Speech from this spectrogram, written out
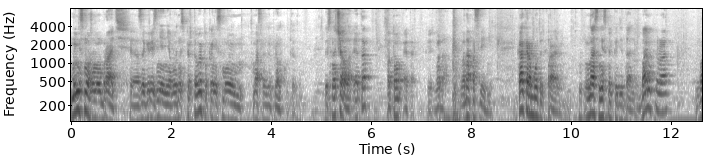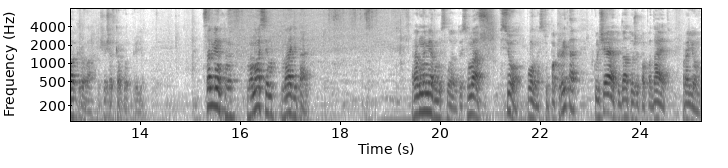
мы не сможем убрать э, загрязнение водно-спиртовой, пока не смоем масляную пленку вот эту. То есть сначала это, потом это. То есть вода. Вода последняя. Как работать правильно? У нас несколько деталей. Бампера, два крыла. Еще сейчас капот придет. Сольвентную наносим на деталь. Равномерным слоем. То есть у нас все полностью покрыто, включая туда тоже попадает в проемы.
